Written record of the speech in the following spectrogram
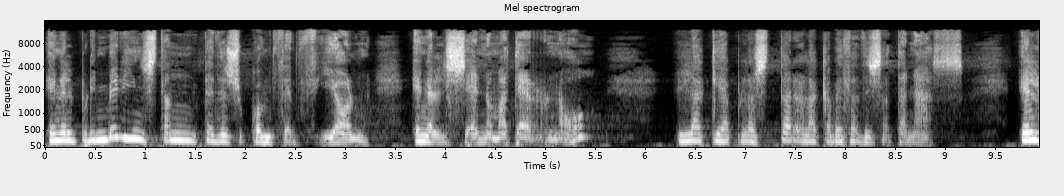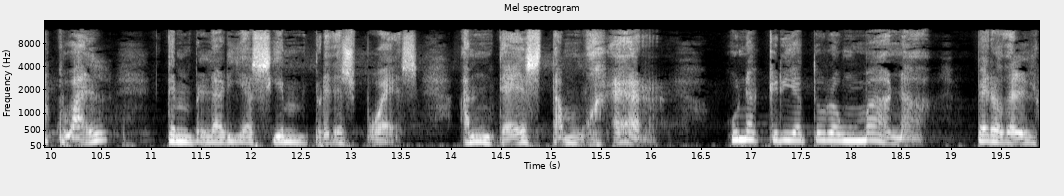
en el primer instante de su concepción en el seno materno, la que aplastara la cabeza de Satanás, el cual temblaría siempre después ante esta mujer, una criatura humana, pero del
